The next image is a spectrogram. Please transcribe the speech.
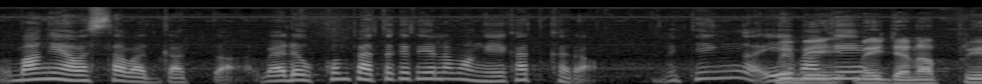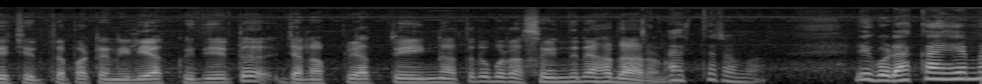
මං ඒ අවස්ථාවත් ගත්තා. වැඩ ඔක්කොම පැත්තක තියලා මං ඒකත් කරා. ඉතින් ඒ වගේ මේ ජනප්‍රිය චිත්‍රපට නිලියක් විදිහට ජනප්‍රියත්වයේ ඉන්න අතර ඔබ රසවින්දනය හදාරනවා. ඇත්තටම. ඉතින් ගොඩක් අය එහෙම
